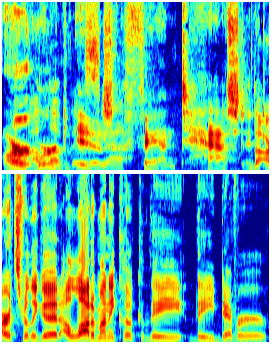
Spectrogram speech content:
Artwork love this, is yeah. fantastic. the art's really good. A lot of Monte Cook, they they never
